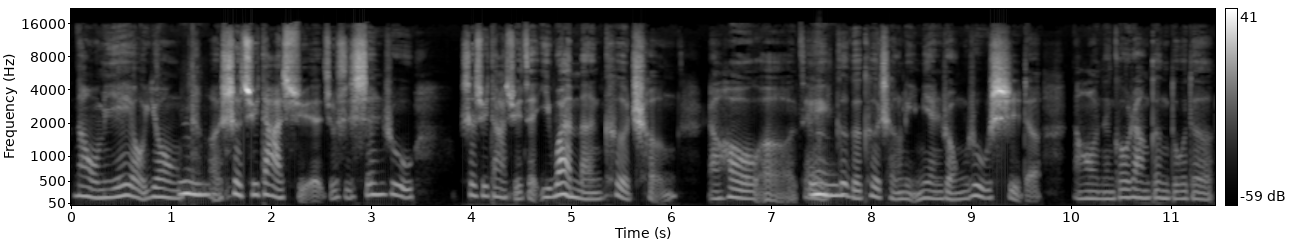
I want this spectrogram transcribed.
那我们也有用、嗯、呃社区大学，就是深入。社区大学这一万门课程，然后呃，在各个课程里面融入式的，嗯、然后能够让更多的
